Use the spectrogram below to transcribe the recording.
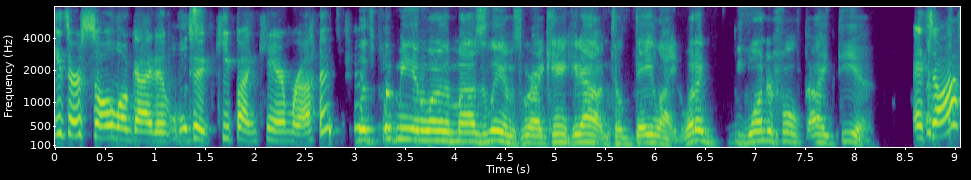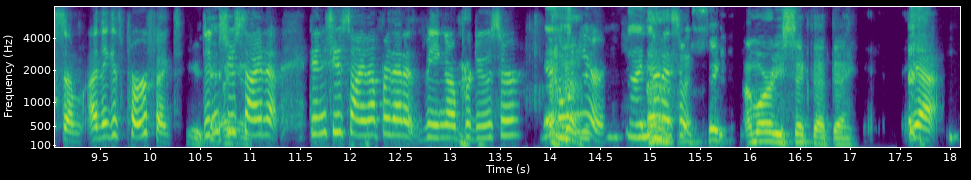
he's our solo guy to to keep on camera. let's put me in one of the mausoleums where I can't get out until daylight. What a wonderful idea. It's awesome. I think it's perfect. Yeah, Didn't you sign up? Didn't you sign up for that as being our producer? Yeah. Come on here. I know. I'm sick. I'm already sick that day. Yeah,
